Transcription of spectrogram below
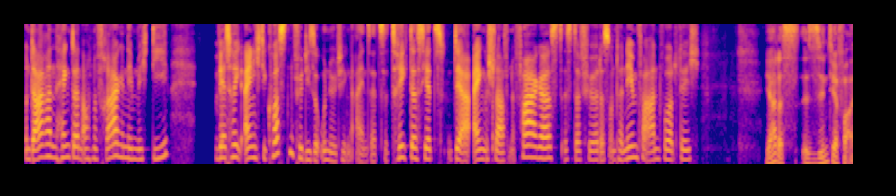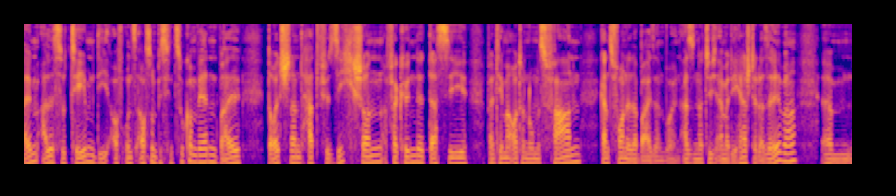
Und daran hängt dann auch eine Frage, nämlich die, wer trägt eigentlich die Kosten für diese unnötigen Einsätze? Trägt das jetzt der eingeschlafene Fahrgast? Ist dafür das Unternehmen verantwortlich? Ja, das sind ja vor allem alles so Themen, die auf uns auch so ein bisschen zukommen werden, weil Deutschland hat für sich schon verkündet, dass sie beim Thema autonomes Fahren ganz vorne dabei sein wollen. Also natürlich einmal die Hersteller selber, ähm,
